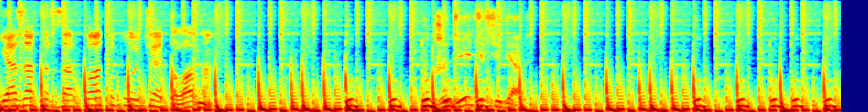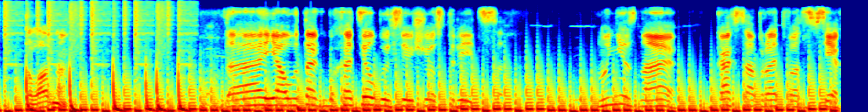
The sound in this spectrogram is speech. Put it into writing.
Я завтра зарплату получать. Да ладно? Вот так бы хотел бы все еще встретиться. Ну не знаю, как собрать вас всех.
